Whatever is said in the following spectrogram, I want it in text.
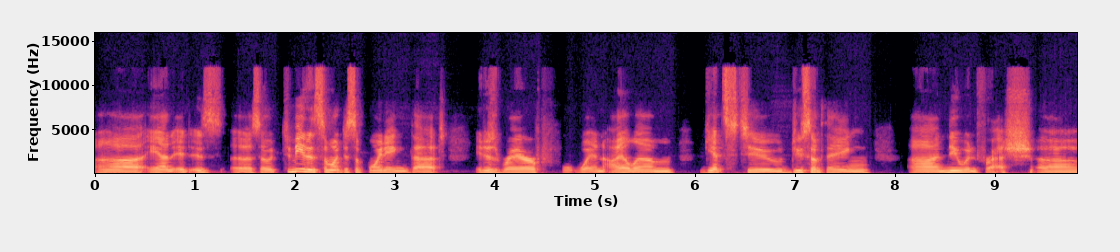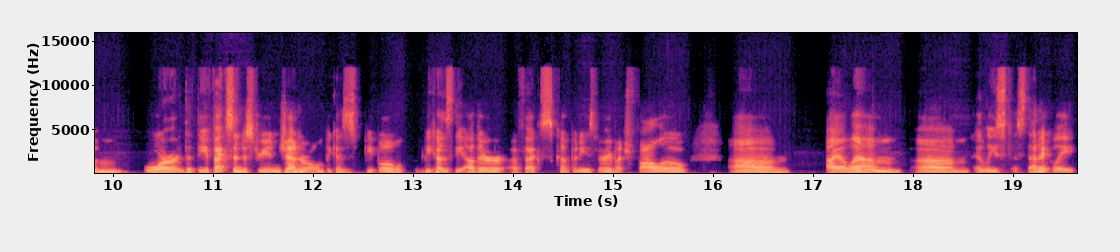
uh, and it is uh, so to me it is somewhat disappointing that it is rare when ilm gets to do something uh, new and fresh, um, or that the effects industry in general, because people, because the other effects companies very much follow um, ILM, um, at least aesthetically,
